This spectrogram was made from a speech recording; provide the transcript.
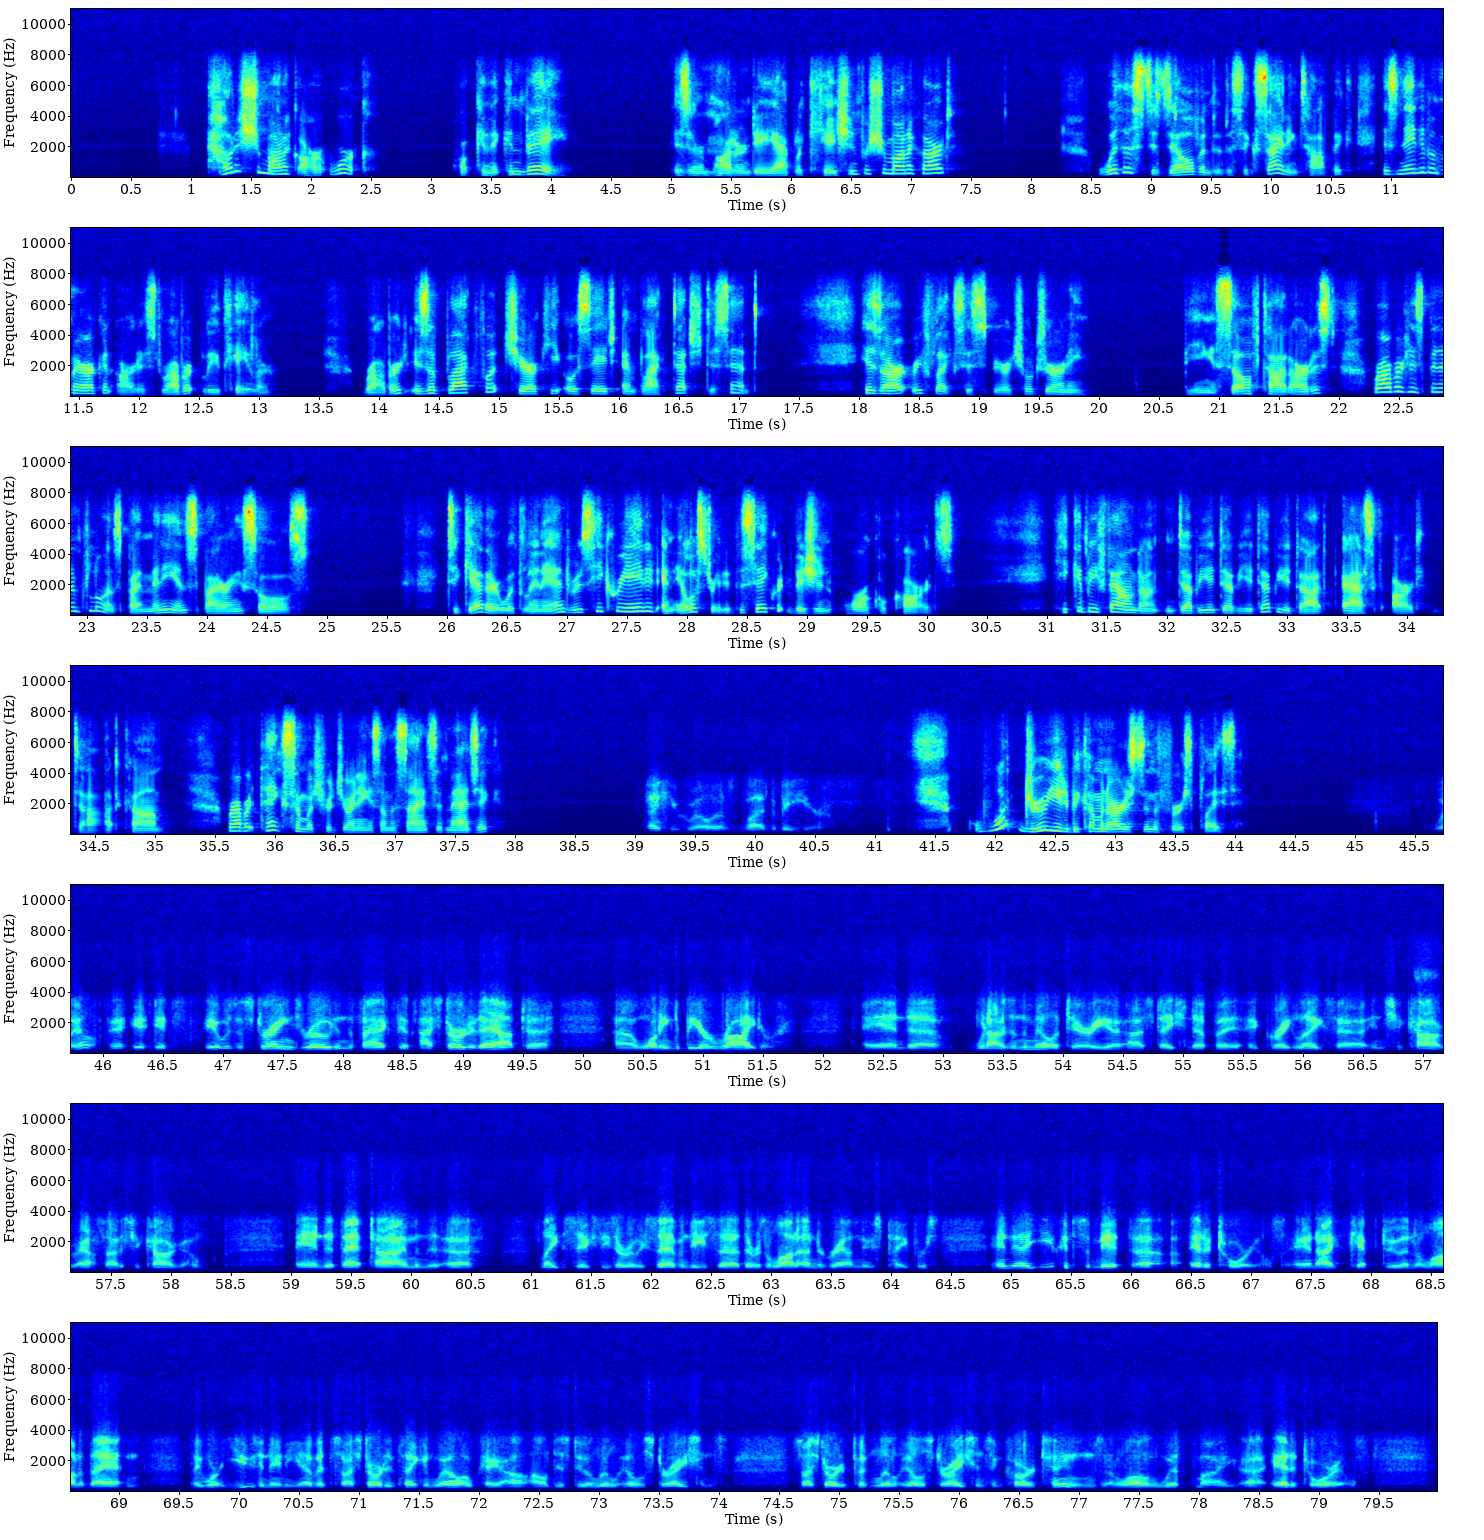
How does shamanic art work? What can it convey? Is there a modern day application for shamanic art? With us to delve into this exciting topic is Native American artist Robert Lee Taylor. Robert is of Blackfoot, Cherokee, Osage, and Black Dutch descent. His art reflects his spiritual journey. Being a self taught artist, Robert has been influenced by many inspiring souls. Together with Lynn Andrews, he created and illustrated the Sacred Vision Oracle cards. He can be found on www.askart.com. Robert, thanks so much for joining us on the Science of Magic. Thank you, Will. I'm glad to be here. What drew you to become an artist in the first place? Well, it, it's it was a strange road in the fact that I started out uh, uh, wanting to be a writer, and uh, when I was in the military, uh, I stationed up at, at Great Lakes uh, in Chicago, outside of Chicago, and at that time in the uh, late '60s, early '70s, uh, there was a lot of underground newspapers, and uh, you could submit uh, editorials, and I kept doing a lot of that, and they weren't using any of it, so I started thinking, well, okay, I'll, I'll just do a little illustrations. So I started putting little illustrations and cartoons along with my uh, editorials,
